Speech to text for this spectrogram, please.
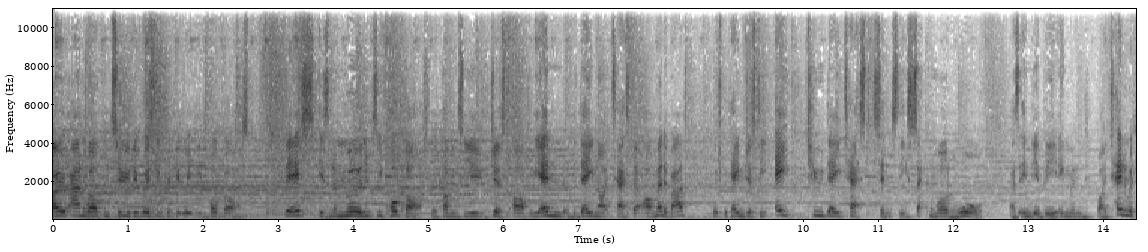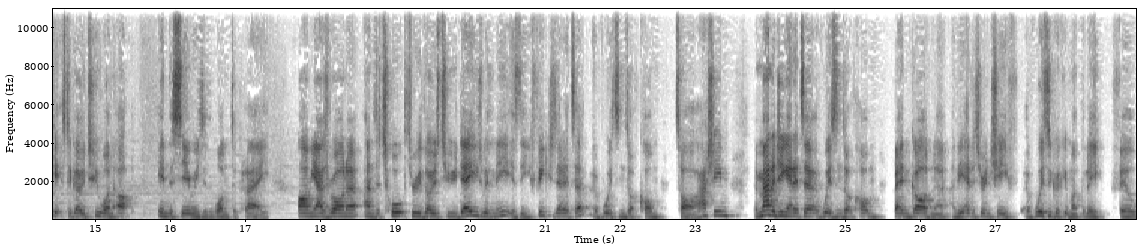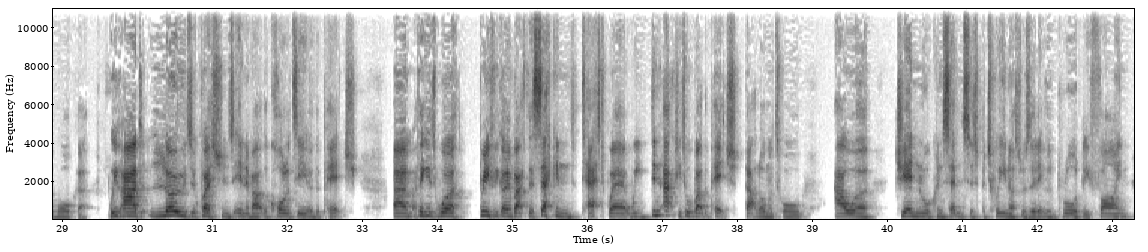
Hello and welcome to the Wisden Cricket Weekly podcast. This is an emergency podcast. We're coming to you just after the end of the day night test at Ahmedabad, which became just the eighth two day test since the Second World War, as India beat England by 10 wickets to go 2 1 up in the series with one to play. I'm Yas Rana, and to talk through those two days with me is the features editor of Wisden.com, Taha Hashim, the managing editor of Wisden.com, Ben Gardner, and the editor in chief of Wisden Cricket Monthly, Phil Walker. We've had loads of questions in about the quality of the pitch. Um, I think it's worth briefly going back to the second test where we didn't actually talk about the pitch that long at all. Our general consensus between us was that it was broadly fine.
